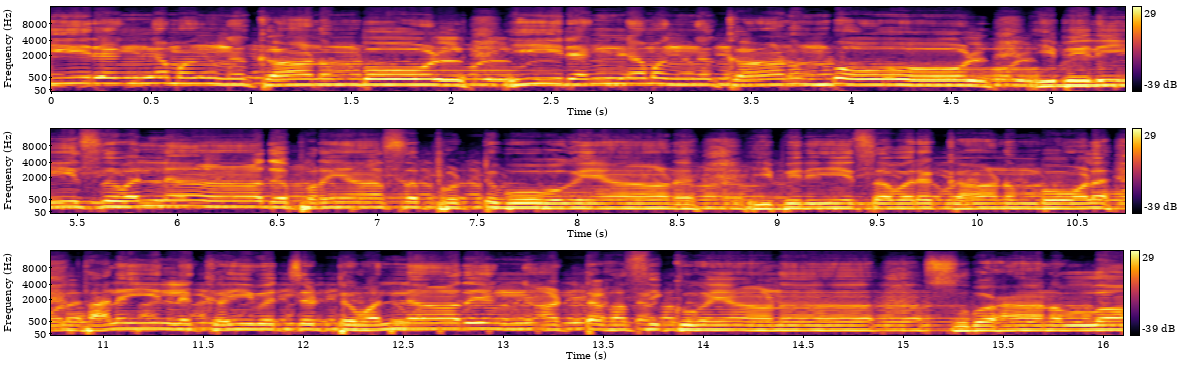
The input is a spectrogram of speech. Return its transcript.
ഈ രംഗമങ്ങ് കാണുമ്പോൾ ഈ രംഗമങ്ങ് കാണുമ്പോൾ ഇബിലീസ് വല്ലാതെ പ്രയാസപ്പെട്ടു പോവുകയാണ്. ഇബിലീസ് അവരെ കാണുമ്പോൾ തലയിൽ കൈവച്ചിട്ട് വല്ലാതെ അങ്ങ് അട്ടഹസിക്കുകയാണ്. സുബാനല്ലാ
